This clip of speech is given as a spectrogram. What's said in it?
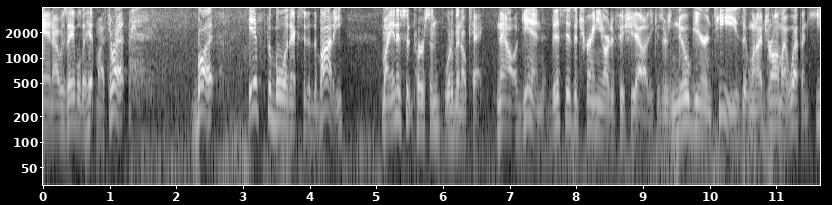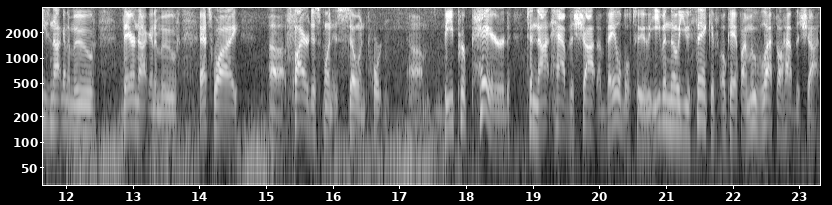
and I was able to hit my threat, but if the bullet exited the body, my innocent person would have been okay. Now, again, this is a training artificiality because there's no guarantees that when I draw my weapon, he's not going to move, they're not going to move. That's why uh, fire discipline is so important. Um, be prepared to not have the shot available to you, even though you think if, okay, if I move left, I'll have the shot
